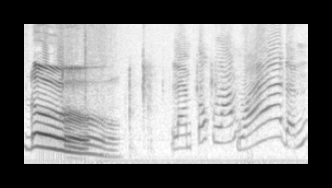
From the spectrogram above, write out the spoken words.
Đù. Làm tốt lắm Quá đỉnh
